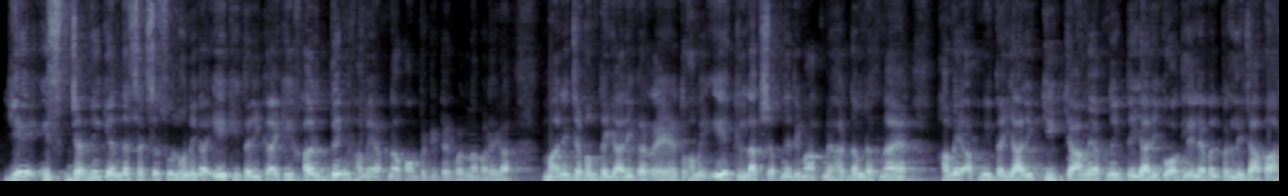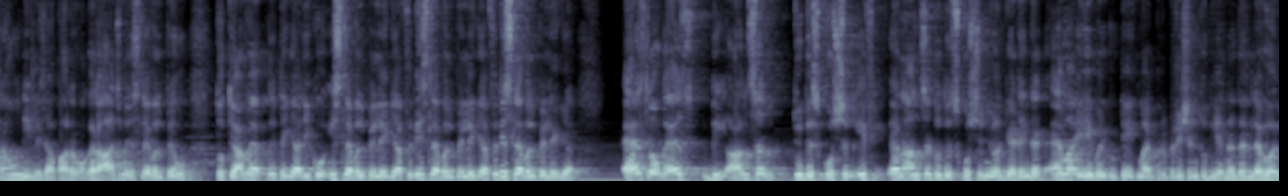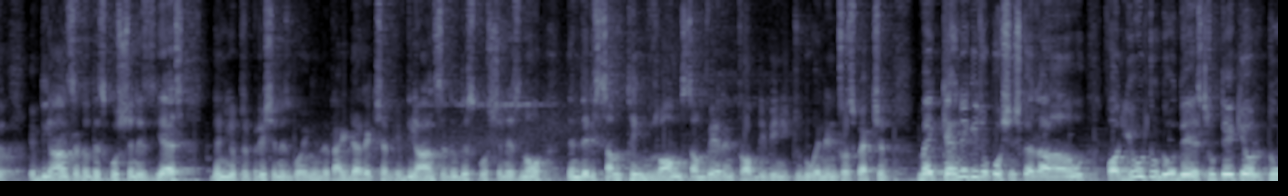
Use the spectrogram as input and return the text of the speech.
ये इस जर्नी के अंदर सक्सेसफुल होने का एक ही तरीका है कि हर दिन हमें अपना कॉम्पिटिटर बनना पड़ेगा। माने जब हम तैयारी कर रहे हैं तो हमें एक लक्ष्य अपने दिमाग में हरदम रखना है, हमें अपनी तैयारी की क्या मैं अपनी तैयारी को अगले लेवल पर ले जा पा रहा हूँ, नहीं ले जा पा रहा हूँ? अगर आज मैं इस लेवल पर हूँ तो क्या मैं अपनी तैयारी को इस लेवल पर ले गया, फिर इस लेवल पर ले गया, फिर इस लेवल पर ले गया? As long as the answer to this question if an answer to this question you are getting that am I able to take my preparation to the another level if the answer to this question is yes then your preparation is going in the right direction if the answer answer to this question is no then there is something wrong somewhere and probably we need to do an introspection मैं कहने की जो कोशिश कर रहा हूँ for you to do this to take your to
